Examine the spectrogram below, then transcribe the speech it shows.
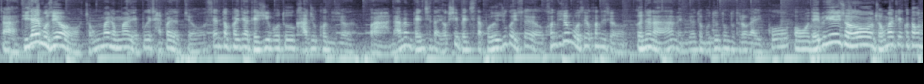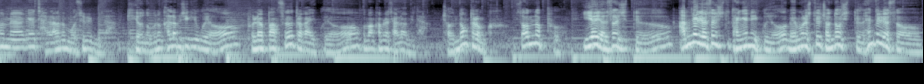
자 디자인 보세요. 정말 정말 예쁘게 잘 빠졌죠. 센터 페이지와 대시보드 가죽 컨디션. 와 나는 벤츠다. 역시 벤츠다 보여주고 있어요. 컨디션 보세요 컨디션. 은은한 앰비언트 무드등도 들어가 있고 어, 내비게이션 정말 깨끗하고 선명하게 잘 나오는 모습입니다. 기어 노브는 칼럼식이고요. 블랙박스 들어가 있고요. 후방 카메라 잘 나옵니다. 전동 트렁크, 썬루프, 이어 열선 시트, 앞열 열선 시트 당연히 있고요. 메모리 시트, 전동 시트, 핸들 열선,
